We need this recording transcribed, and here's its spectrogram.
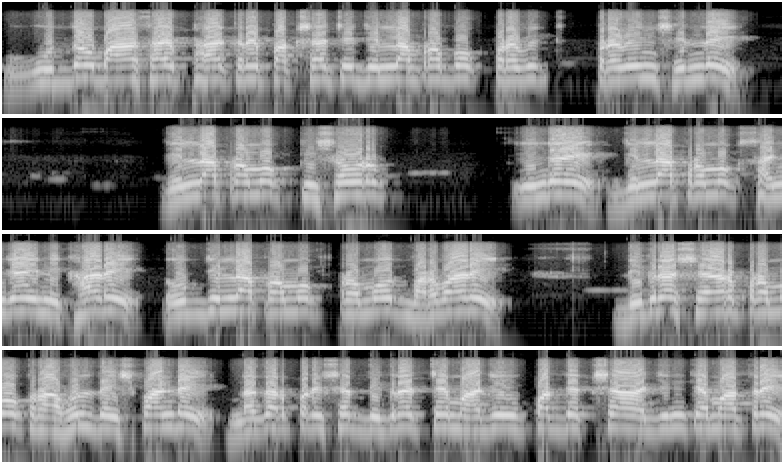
उद्धव बाळासाहेब ठाकरे पक्षाचे जिल्हा प्रमुख प्रवी- प्रवीण शिंदे जिल्हा प्रमुख किशोर इंगळे जिल्हा प्रमुख संजय निखाडे उपजिल्हा प्रमुख प्रमोद भरवाडे दिग्रज शहर प्रमुख राहुल देशपांडे नगर परिषद दिग्रजचे माजी उपाध्यक्ष अजिंक्य मात्रे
